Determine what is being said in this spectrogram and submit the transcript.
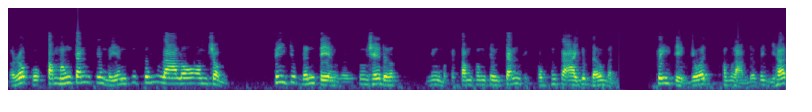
Mà rốt cuộc tâm không tránh cái miệng cứ cúng la lô ôm sùm phí chút đỉnh tiền rồi tôi sẽ được. Nhưng mà cái tâm không chân chánh thì cũng không có ai giúp đỡ mình. Phí tiền vô ích, không làm được cái gì hết.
